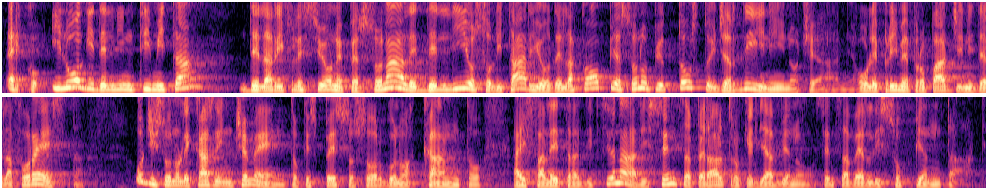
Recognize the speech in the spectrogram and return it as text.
Ecco, i luoghi dell'intimità della riflessione personale, dell'io solitario della coppia sono piuttosto i giardini in Oceania o le prime propaggini della foresta. Oggi sono le case in cemento che spesso sorgono accanto ai falè tradizionali senza peraltro che li abbiano, senza averli soppiantati.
